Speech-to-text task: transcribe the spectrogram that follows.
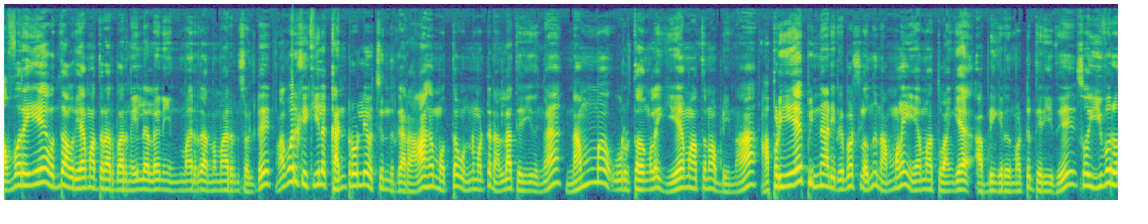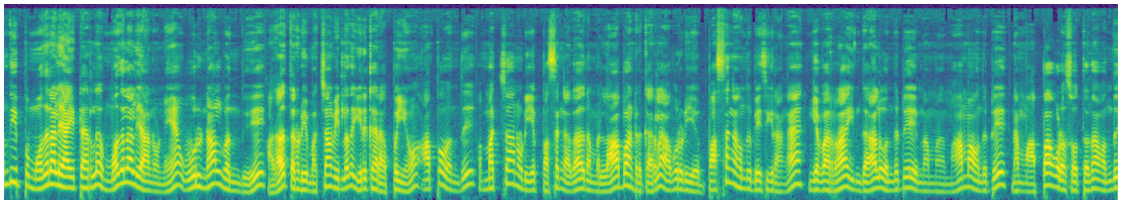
அவரையே வந்து அவர் ஏமாத்துறாரு பாருங்க. இல்ல இல்ல நீ இந்த மாதிரி அந்த மாதிரின்னு சொல்லிட்டு அவருக்கு கீழே கண்ட்ரோல்லே வச்சிருந்திருக்காரு. ஆக மொத்தம் ஒண்ணு மட்டும் நல்லா தெரியுதுங்க. நம்ம ஒருத்தவங்களை ஏமாத்தணும் அப்படின்னா அப்படியே பின்னாடி ரிவர்ஸ்ல வந்து நம்மளையும் ஏமாத்துவாங்க. அப்படிங்கிறது மட்டும் தெரியுது. ஸோ இவர் வந்து இப்போ முதலாளி ஆயிட்டார்ல. முதலாளி ஆனோடனே ஒரு நாள் வந்து அதாவது தன்னுடைய மச்சான் வீட்டில் தான் இருக்காரு. அப்பையும். அப்போ வந்து மச்சானுடைய பசங்க அதாவது நம்ம லாபான் இருக்கார்ல அவருடைய பசங்க வந்து பேசிக்கிறாங்க. இங்க வர்றா இந்த ஆள் வந்துட்டு நம்ம மாமா வந்துட்டு நம்ம அப்பாவோட சொத்தை தான் வந்து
